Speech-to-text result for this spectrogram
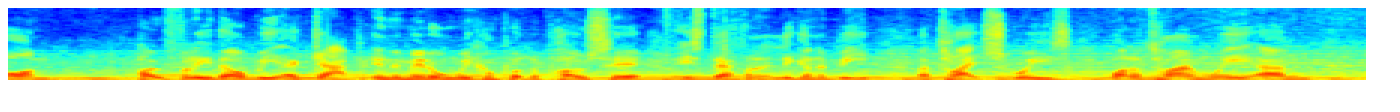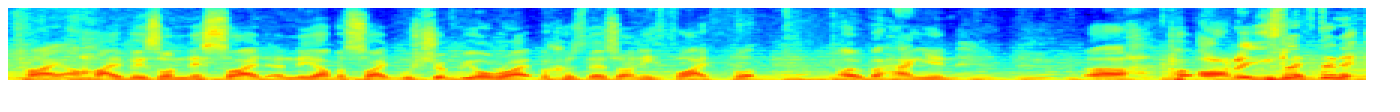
on. Hopefully there'll be a gap in the middle and we can put the post here. It's definitely going to be a tight squeeze. By the time we um, tie a high vis on this side and the other side, we should be all right because there's only five foot overhanging. Uh, oh, he's lifting it.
